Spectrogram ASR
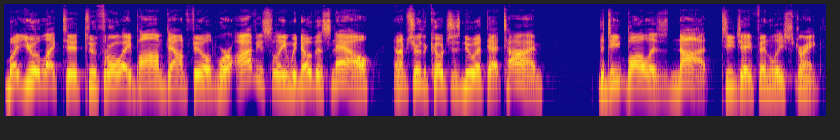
But you elected to throw a bomb downfield where obviously, we know this now, and I'm sure the coaches knew at that time, the deep ball is not TJ Finley's strength.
